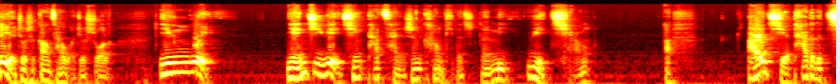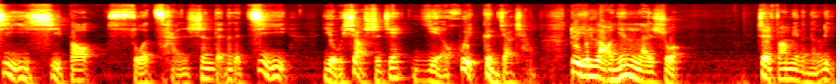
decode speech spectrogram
这也就是刚才我就说了，因为年纪越轻，它产生抗体的能力越强啊，而且它这个记忆细胞所产生的那个记忆。有效时间也会更加强。对于老年人来说，这方面的能力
